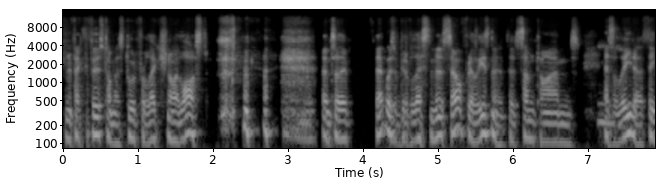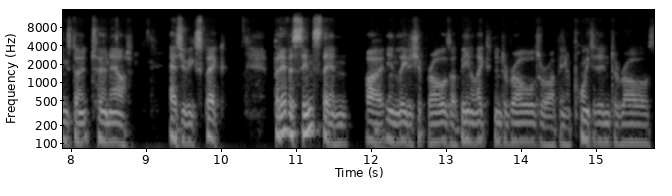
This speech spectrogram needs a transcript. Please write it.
And in fact, the first time I stood for election, I lost. and so that was a bit of a lesson in itself, really, isn't it? That sometimes mm. as a leader, things don't turn out as you expect. But ever since then, uh, in leadership roles. I've been elected into roles or I've been appointed into roles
